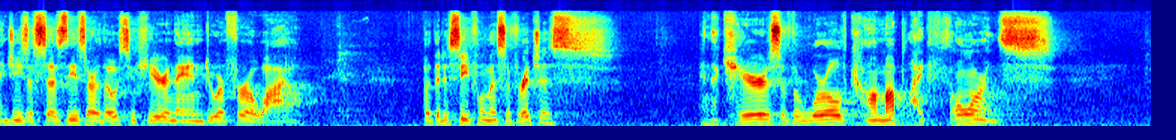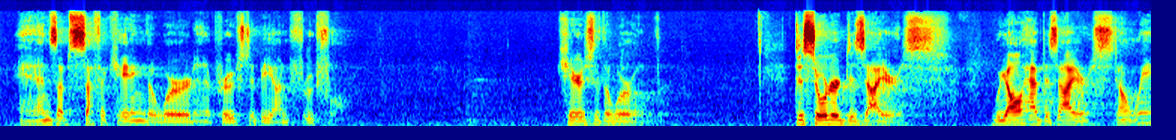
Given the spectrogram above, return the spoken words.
and Jesus says, These are those who hear and they endure for a while. But the deceitfulness of riches and the cares of the world come up like thorns. And it ends up suffocating the word and it proves to be unfruitful. Cares of the world, disordered desires. We all have desires, don't we?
